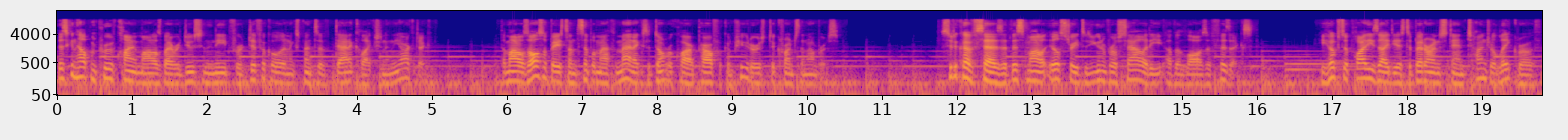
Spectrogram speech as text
This can help improve climate models by reducing the need for difficult and expensive data collection in the Arctic. The model is also based on simple mathematics that don't require powerful computers to crunch the numbers. Sudakov says that this model illustrates the universality of the laws of physics. He hopes to apply these ideas to better understand tundra lake growth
